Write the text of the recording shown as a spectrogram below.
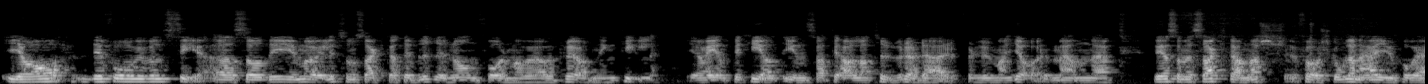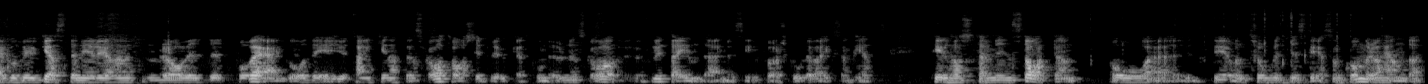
Ja, det får vi väl se. Alltså, det är möjligt som sagt att det blir någon form av överprövning till. Jag är inte helt insatt i alla turer där för hur man gör, men eh, det som är sagt annars, förskolan är ju på väg att byggas. Den är redan en bra bit på väg och det är ju tanken att den ska tas i bruk, att kommunen ska flytta in där med sin förskoleverksamhet till höstterminstarten. Och eh, det är väl troligtvis det som kommer att hända.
